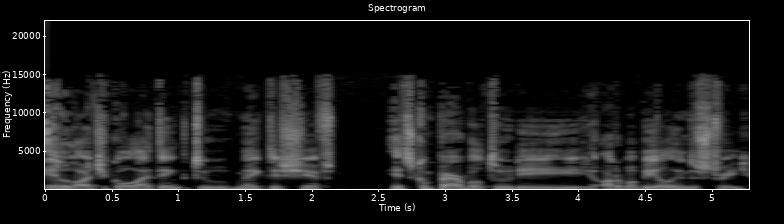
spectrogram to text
illogical, I think, to make this shift. It's comparable to the automobile industry,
